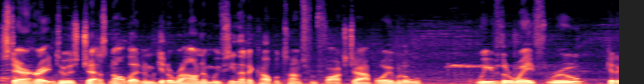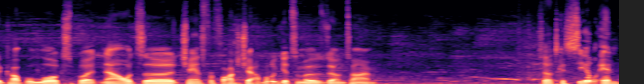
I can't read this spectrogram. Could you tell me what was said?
staring right into his chest, not letting him get around him. We've seen that a couple times from Fox Chapel, able to weave their way through, get a couple looks, but now it's a chance for Fox Chapel to get some of his own time. So it's Casile and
